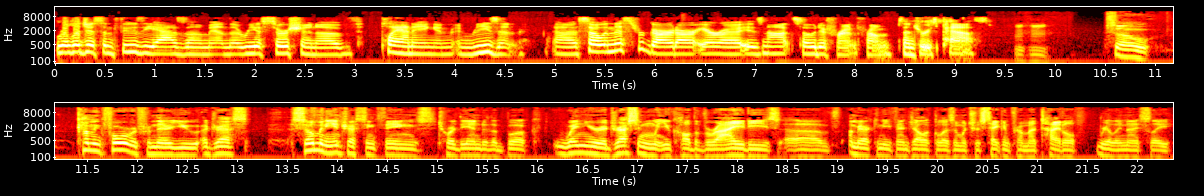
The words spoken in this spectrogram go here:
religious enthusiasm and the reassertion of planning and, and reason. Uh, so in this regard, our era is not so different from centuries past. Mm-hmm. So coming forward from there, you address so many interesting things toward the end of the book when you're addressing what you call the varieties of American evangelicalism, which was taken from a title really nicely.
